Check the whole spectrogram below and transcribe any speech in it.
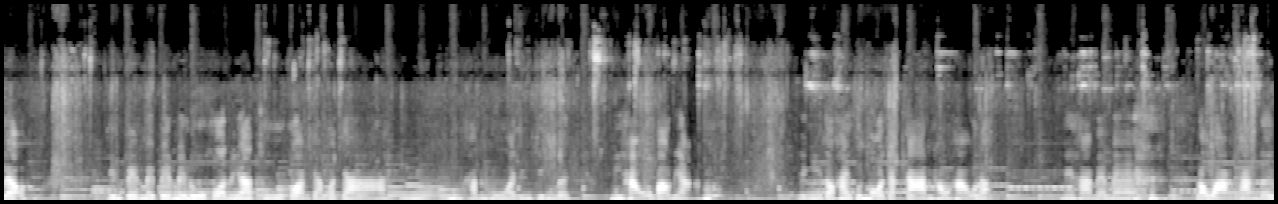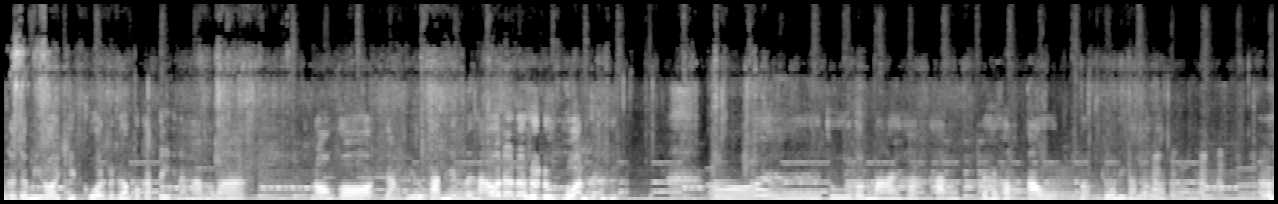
แล้ว กินเป็นไม่เป็นไม่รู้ขออนุญาตถูก่อนจ้ะพ่อจ๋าอืมคันหัวจริง ๆ เลย มีเหาเปล่าเนี่ยหึอย่างนี้ต้องให้คุณหมอจัดการเหาๆแล้วนี่ค่ะแม่แม่ๆระหว่างทางเดินก็จะมีรอยขีดข่วนเป็นเรื่องปกตินะคะ เพราะว่าน้องก็อย่างที่ทุกท่านเห็นเลยค่ะ เออเดี๋ยวเดี๋ยวดูขวนโอ้ยถูต้นไม้ค่ะ คันเดี๋ยวให้เขาเกาช่วงนี้ก่อนแล้วอ้วนเออ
